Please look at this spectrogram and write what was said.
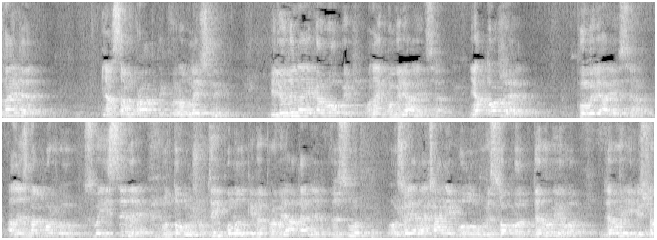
Знаєте, я сам практик, виробничник. І людина, яка робить, вона й помиляється. Я теж помиляюся, але знаходжу свої сили у тому, щоб ці помилки виправляти, а не весу, що я начальник голову високо дерую дерую, що,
